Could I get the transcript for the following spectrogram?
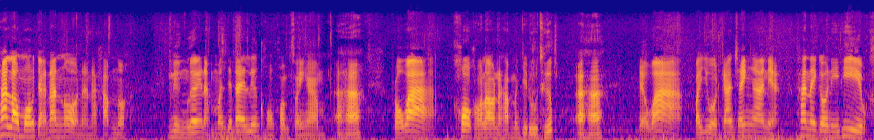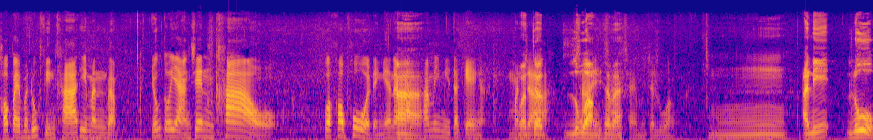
ถ้าเรามองจากด้านนอกนะนะครับเนาะหนึ่งเลยนะมันจะได้เรื่องของความสวยงาม อ่าฮะเพ ราะว่าข้อของเรานะครับมันจะดูทึบ อ่าฮะ แต่ว่าประโยชน์การใช้งานเนี่ย ถ้าในกรณีที่เขาไปบรรทุกสินค้าที่มันแบบยกตัวอย่างเช่นข้าว พวกข้าวโพดอย่างเงี้ยนะครับอ่า ถ้าไม่มีตะแกรงอะ มันมันจะจะร่วงใช่ไหมใช่ มันจะร่วง อืมอันนี้ลูก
